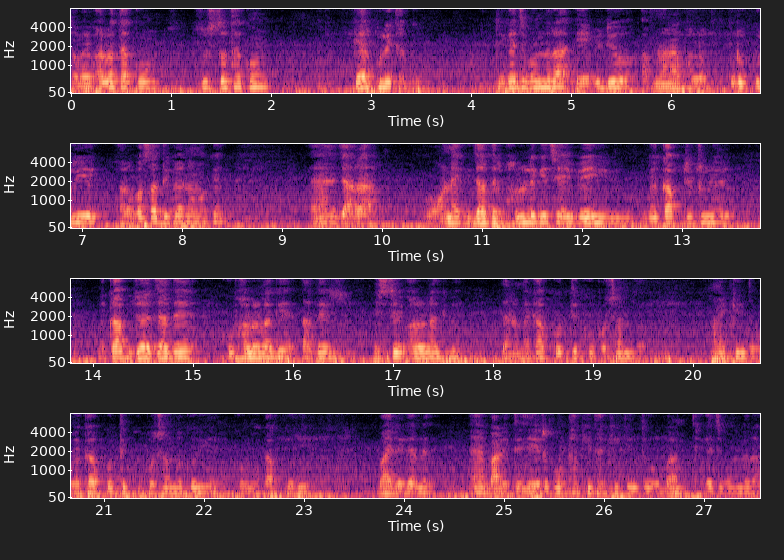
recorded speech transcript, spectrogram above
সবাই ভালো থাকুন, সুস্থ থাকুন কেয়ারফুলি থাকুন। ঠিক আছে বন্ধুরা এই ভিডিও আপনারা ভালো পুরোপুরি ভালোবাসা দিবেন আমাকে। হ্যাঁ যারা অনেক যাদের ভালো লেগেছে এই এই মেকআপ টিউটোরিয়াল মেকআপ যাদের খুব ভালো লাগে তাদের নিশ্চয়ই ভালো লাগবে। যারা মেকআপ করতে খুব পছন্দ আমি কিন্তু মেকআপ করতে খুব পছন্দ করি আমি খুব মেকআপ করি বাইরে গেলে। হ্যাঁ বাড়িতে যে এরকম থাকি থাকি কিন্তু ঠিক আছে বন্ধুরা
